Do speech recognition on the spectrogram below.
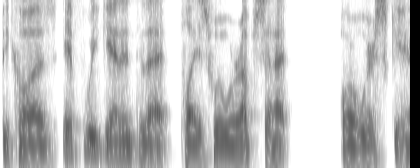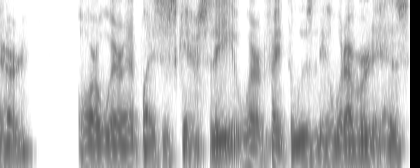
Because if we get into that place where we're upset or we're scared or we're in a place of scarcity, we're afraid to lose the deal, whatever it is,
